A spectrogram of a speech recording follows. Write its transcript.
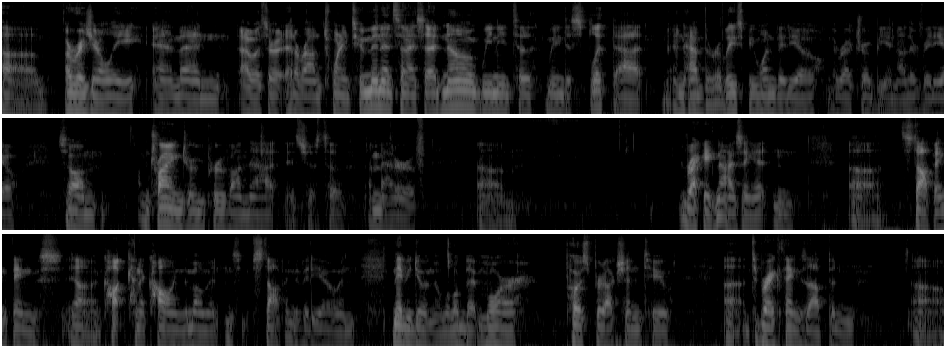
um, originally, and then I was at around 22 minutes, and I said, no, we need to we need to split that and have the release be one video, the retro be another video. So I'm I'm trying to improve on that. It's just a, a matter of um, recognizing it and uh, stopping things, uh, ca- kind of calling the moment and stopping the video, and maybe doing a little bit more post production to uh, to break things up and uh,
